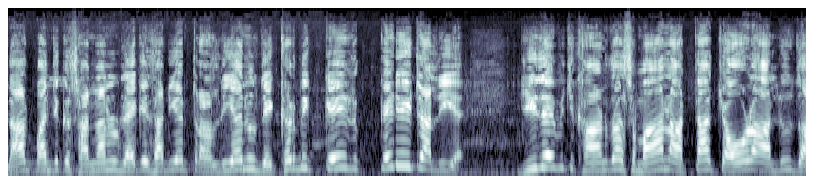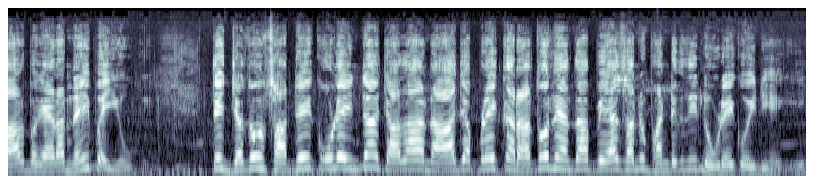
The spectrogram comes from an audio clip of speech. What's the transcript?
ਨਾਲ ਪੰਜ ਕਿਸਾਨਾਂ ਨੂੰ ਲੈ ਕੇ ਸਾਡੀਆਂ ਟਰਾਲੀਆਂ ਨੂੰ ਦੇਖਣ ਵੀ ਕਿ- ਕਿਹੜੀ ਟਰਾਲੀ ਹੈ। ਜਿਹਦੇ ਵਿੱਚ ਖਾਣ ਦਾ ਸਮਾਨ, ਆਟਾ, ਚੌਲ, ਆਲੂ, ਦਾਲ ਵਗੈਰਾ ਨਹੀਂ ਪਈ ਹੋਊਗੀ। ਤੇ ਜਦੋਂ ਸਾਡੇ ਕੋਲੇ ਇੰਨਾ ਜ਼ਿਆਦਾ ਅਨਾਜ ਆਪਣੇ ਘਰਾਂ ਤੋਂ ਲਿਆਂਦਾ ਪਿਆ, ਸਾਨੂੰ ਫੰਡਿੰਗ ਦੀ ਲੋੜ ਹੀ ਕੋਈ ਨਹੀਂ ਹੈਗੀ।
